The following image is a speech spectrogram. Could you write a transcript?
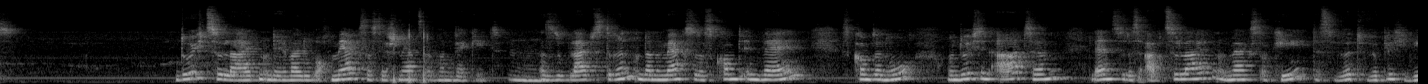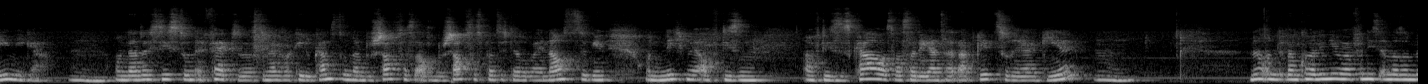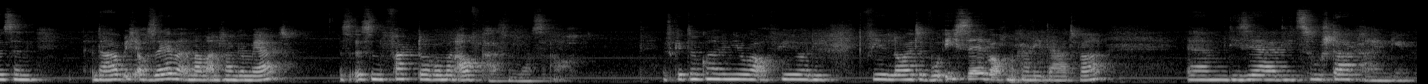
durchzuleiten und weil du auch merkst, dass der Schmerz irgendwann weggeht. Mhm. Also du bleibst drin und dann merkst du, das kommt in Wellen, es kommt dann hoch und durch den Atem lernst du das abzuleiten und merkst, okay, das wird wirklich weniger. Mhm. Und dadurch siehst du einen Effekt, dass du merkst, okay, du kannst und dann du schaffst das auch und du schaffst es plötzlich darüber hinaus zu gehen und nicht mehr auf diesen auf dieses Chaos, was da die ganze Zeit abgeht, zu reagieren. Mhm. Ne, und beim Kundalini Yoga finde ich es immer so ein bisschen, da habe ich auch selber immer am Anfang gemerkt, es ist ein Faktor, wo man aufpassen muss auch. Es gibt im Kundalini Yoga auch viele, die, viele Leute, wo ich selber auch ein Kandidat war, ähm, die, sehr, die zu stark reingehen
